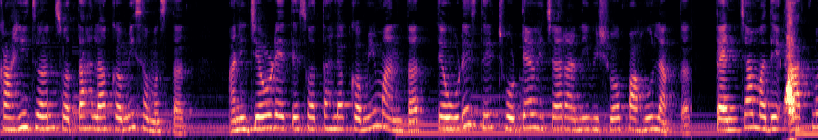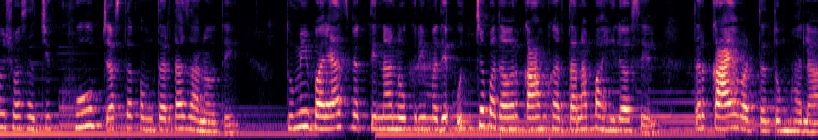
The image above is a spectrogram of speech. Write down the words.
काही जण स्वतःला कमी समजतात आणि जेवढे ते स्वतःला कमी मानतात तेवढेच ते छोट्या विचारांनी विश्व पाहू लागतात. त्यांच्यामध्ये आत्मविश्वासाची खूप जास्त कमतरता जाणवते. तुम्ही बऱ्याच व्यक्तींना नोकरीमध्ये उच्च पदावर काम करताना पाहिलं असेल तर काय वाटतं तुम्हाला?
